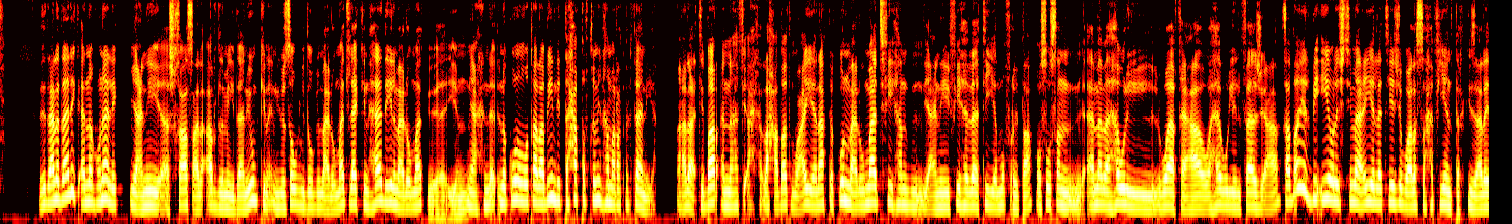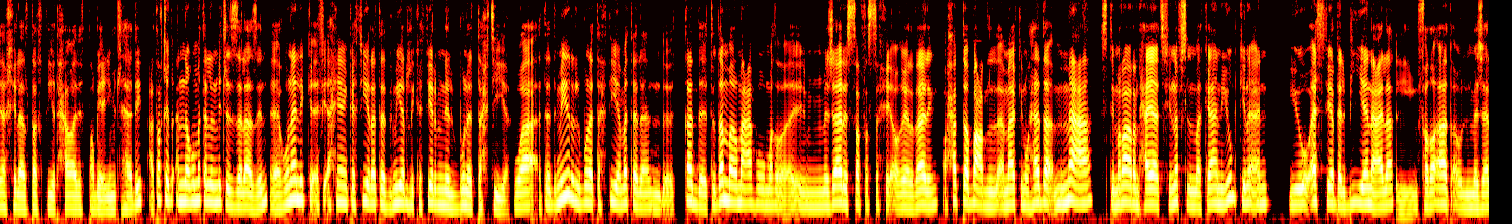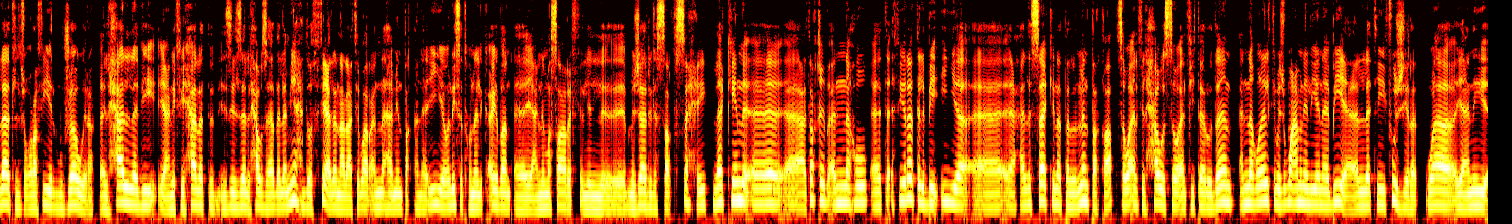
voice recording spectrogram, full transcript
زيد على ذلك أن هنالك يعني أشخاص على أرض الميدان يمكن أن يزودوا بمعلومات لكن هذه المعلومات يعني نكون مطالبين للتحقق منها مرة ثانية. على اعتبار أنها في لحظات معينة تكون معلومات فيها يعني فيها ذاتية مفرطة خصوصا أمام هول الواقعة وهول الفاجعة. القضايا البيئية والاجتماعية التي يجب على الصحفيين التركيز عليها خلال تغطية حوادث طبيعية مثل هذه أعتقد أنه مثلا مثل الزلازل آه، هنالك في أحيان كثيرة تدمير لكثير من البنى التحتية. وتدمير البنى التحتية مثلا قد تدمر معه مجاري الصرف الصحي أو غير ذلك أو حتى بعض الأماكن وهذا مع استمرار الحياة في نفس نفس المكان يمكن أن يؤثر سلبيا على الفضاءات أو المجالات الجغرافية المجاورة، الحال الذي يعني في حالة زلزال الحوزه هذا لم يحدث فعلا على اعتبار أنها منطقة نائية وليست هنالك أيضا آه، يعني مصارف للمجاري للصرف الصحي، لكن آه، أعتقد أنه آه، التاثيرات البيئيه على ساكنة المنطقة سواء في الحوز سواء في تارودان أن هنالك مجموعة من الينابيع التي فجرت ويعني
